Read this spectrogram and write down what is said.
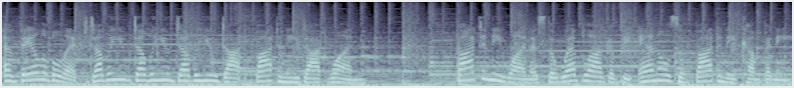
available at www.botany.one. Botany One is the weblog of the Annals of Botany Company,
